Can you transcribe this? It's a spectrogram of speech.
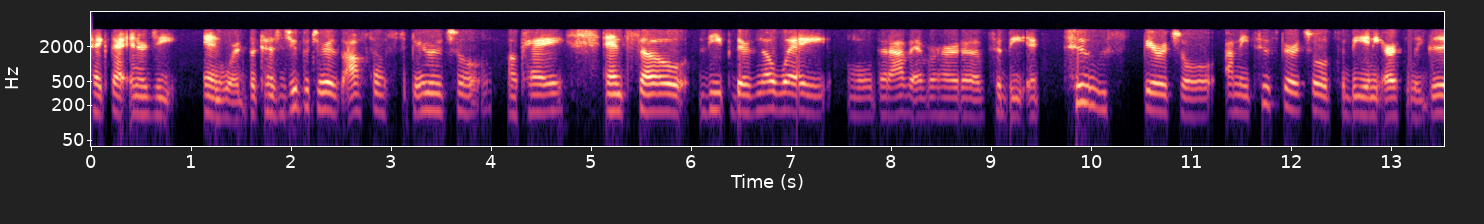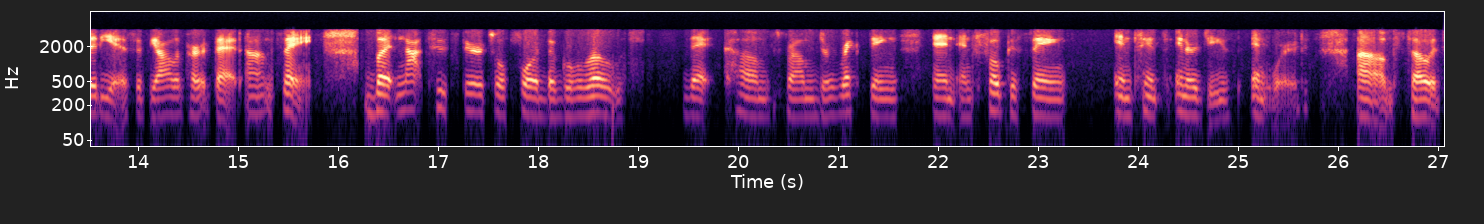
Take that energy inward because Jupiter is also spiritual, okay? And so the, there's no way well, that I've ever heard of to be too spiritual. I mean, too spiritual to be any earthly good. Yes, if y'all have heard that um, saying, but not too spiritual for the growth that comes from directing and and focusing intense energies inward. Um, so it's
